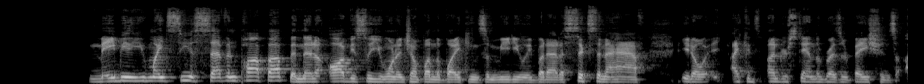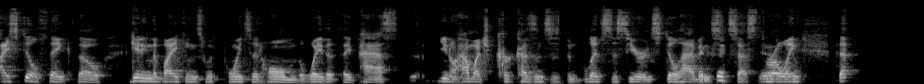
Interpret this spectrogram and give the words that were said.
maybe you might see a seven pop up, and then obviously you want to jump on the Vikings immediately. But at a six and a half, you know, I could understand the reservations. I still think, though, getting the Vikings with points at home, the way that they pass, you know, how much Kirk Cousins has been blitzed this year and still having success throwing, that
